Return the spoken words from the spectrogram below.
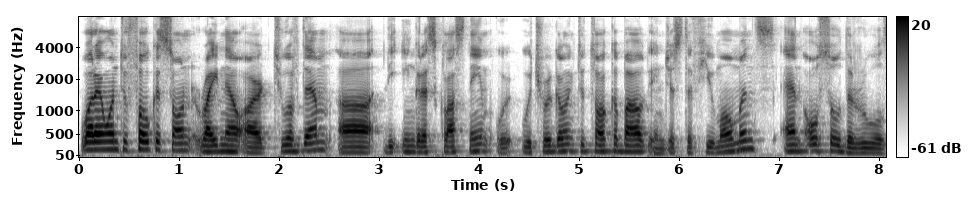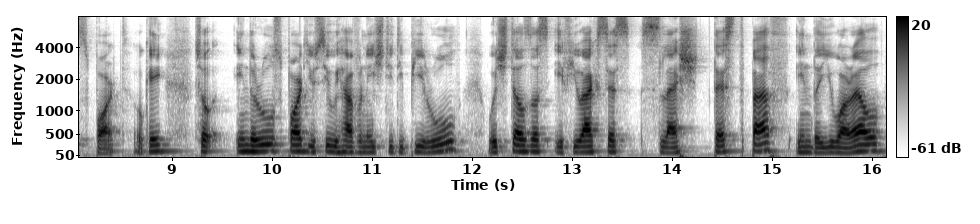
What I want to focus on right now are two of them, uh, the ingress class name, which we're going to talk about in just a few moments, and also the rules part, okay? So in the rules part, you see we have an HTTP rule, which tells us if you access slash test path in the URL,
